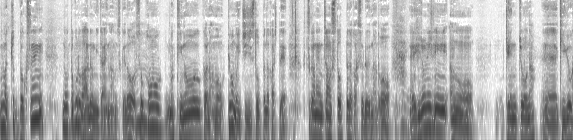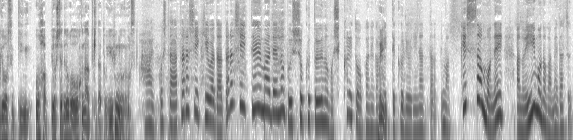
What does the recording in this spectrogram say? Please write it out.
今ちょっと独占のところがあるみたいなんですけど、うん、そこも、まあ、昨日からも、今日も一時ストップ高して、2日連チャンストップ高するなど、はい、えー、非常に、あの、堅調な、えー、企業業績を発表しているところが多くなってきたというふうに思います。はい。こうした新しいキーワード、新しいテーマでの物色というのもしっかりとお金が入ってくるようになった。はい、まあ、決算もね、あの、いいものが目立つ。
